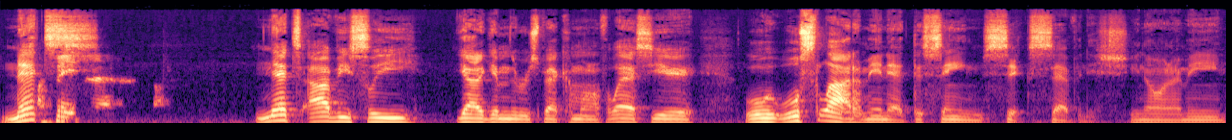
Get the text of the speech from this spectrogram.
Nets. Nets obviously you got to give them the respect coming off last year. We'll we'll slot them in at the same six seven ish. You know what I mean?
